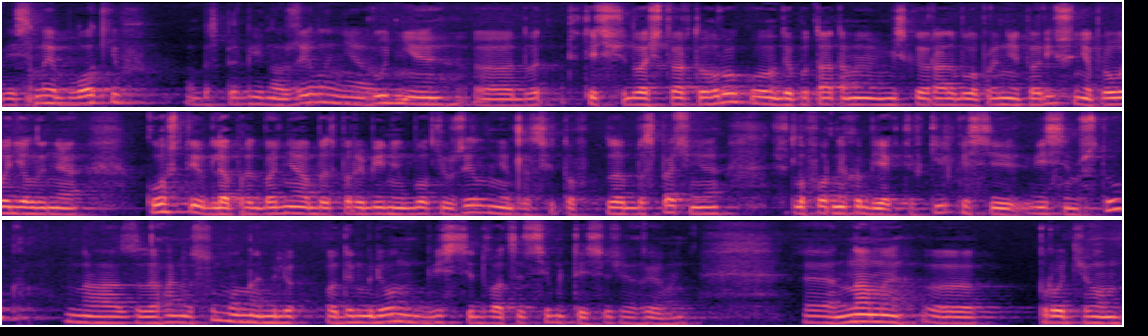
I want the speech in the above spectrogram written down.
вісьми блоків безперебійного живлення. В грудні е, 2024 року депутатами міської ради було прийнято рішення про виділення коштів для придбання безперебійних блоків живлення для забезпечення світлофорних об'єктів кількості 8 штук на загальну суму на мільйо- 1 мільйон 227 тисяч гривень. Е, Нами е, протягом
